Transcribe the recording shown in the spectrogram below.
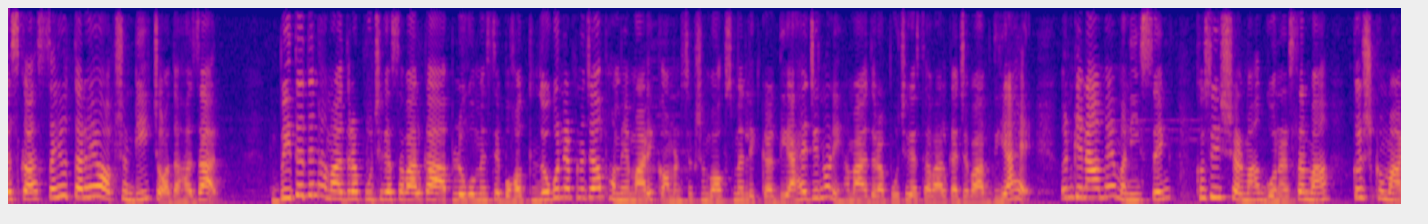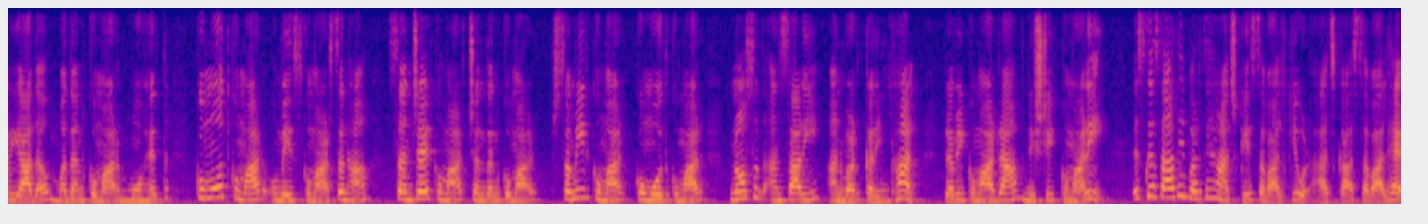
इसका सही उत्तर है ऑप्शन डी चौदह हज़ार। बीते दिन हमारे द्वारा पूछे गए सवाल का आप लोगों में से बहुत लोगों ने अपना जवाब हमें हमारे कमेंट सेक्शन बॉक्स में लिख कर दिया है, जिन्होंने हमारे द्वारा पूछे गए सवाल का जवाब दिया है। उनके नाम है मनीष सिंह, खुशी शर्मा, गोनर शर्मा कुश कुमार यादव, मदन कुमार मोहित कुमोद कुमार, उमेश कुमार सिन्हा, संजय कुमार, चंदन कुमार, समीर कुमार, कुमोद कुमार, नौसद अंसारी, अनवर करीम खान, रवि कुमार राम, निश्चित कुमारी। इसके साथ ही बढ़ते हैं आज के सवाल की ओर। आज का सवाल है,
